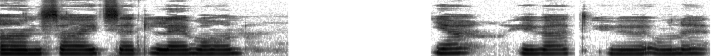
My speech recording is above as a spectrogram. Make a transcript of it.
Ansaitset levon ja hyvät yöunet.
